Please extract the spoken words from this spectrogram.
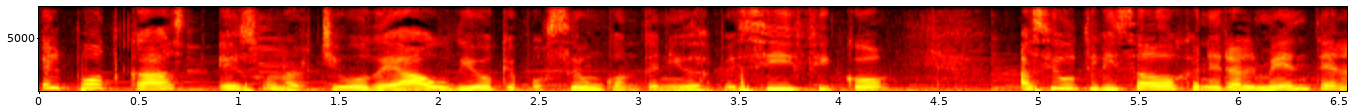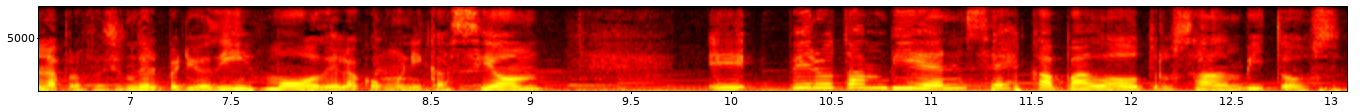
El podcast es un archivo de audio que posee un contenido específico, ha sido utilizado generalmente en la profesión del periodismo o de la comunicación, eh, pero también se ha escapado a otros ámbitos,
